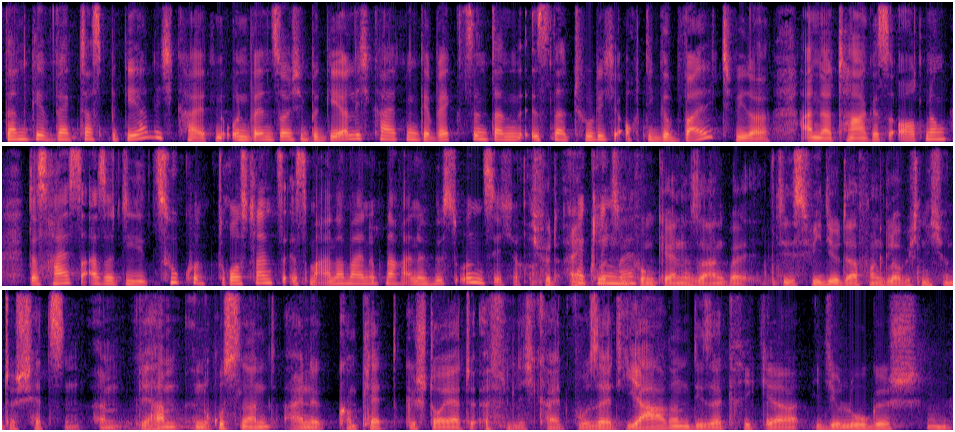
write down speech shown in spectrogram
dann geweckt das Begehrlichkeiten. Und wenn solche Begehrlichkeiten geweckt sind, dann ist natürlich auch die Gewalt wieder an der Tagesordnung. Das heißt also, die Zukunft Russlands ist meiner Meinung nach eine höchst unsichere. Ich würde einen kurzen Punkt gerne sagen, weil dieses Video darf man, glaube ich, nicht unterschätzen. Ähm, wir haben in Russland eine komplett gesteuerte Öffentlichkeit, wo seit Jahren dieser Krieg ja ideologisch mhm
